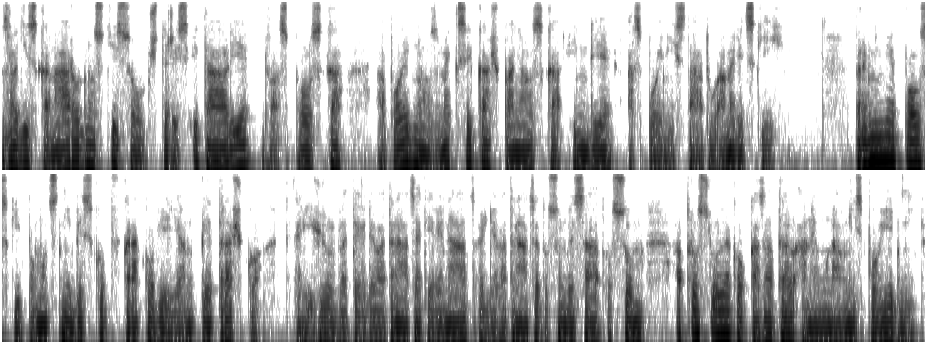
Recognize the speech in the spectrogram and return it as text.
Z hlediska národnosti jsou čtyři z Itálie, dva z Polska a po jednou z Mexika, Španělska, Indie a Spojených států amerických. Prvním je polský pomocný biskup v Krakově Jan Pětraško, který žil v letech 1911 až 1988 a proslul jako kazatel a neunavný spovědník.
